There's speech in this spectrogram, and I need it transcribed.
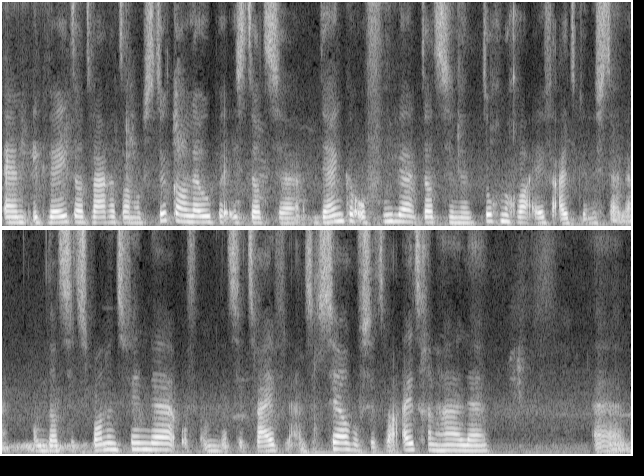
En ik weet dat waar het dan op stuk kan lopen, is dat ze denken of voelen dat ze het toch nog wel even uit kunnen stellen. Omdat ze het spannend vinden of omdat ze twijfelen aan zichzelf of ze het wel uit gaan halen. Ehm,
